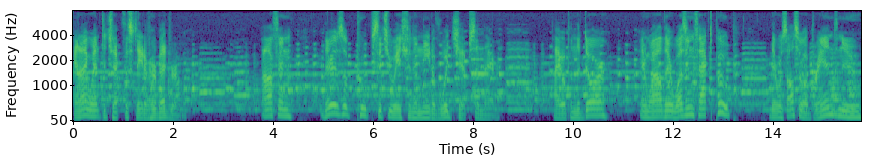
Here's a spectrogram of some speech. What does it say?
and I went to check the state of her bedroom. Often, there's a poop situation in need of wood chips in there. I opened the door, and while there was in fact poop, there was also a brand new,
